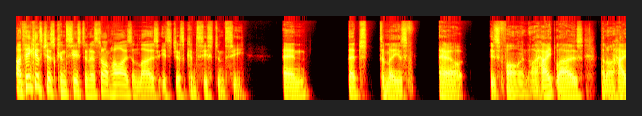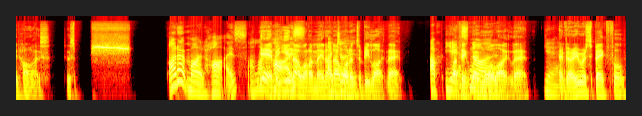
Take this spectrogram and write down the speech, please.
I think it's just consistent. It's not highs and lows, it's just consistency. And that to me is how is fine. I hate lows and I hate highs. Just I don't mind highs. I like yeah, but you know what I mean. I, I don't want it to be like that. Up, yes, I think no. we're more like that. yeah. And very respectful,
